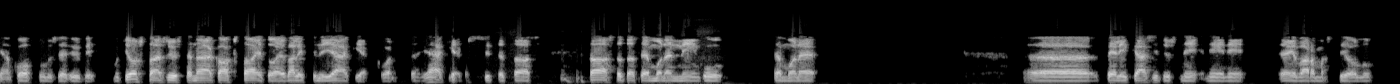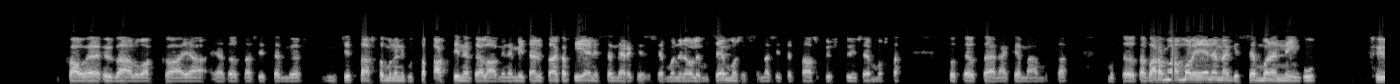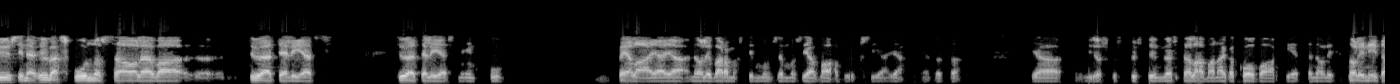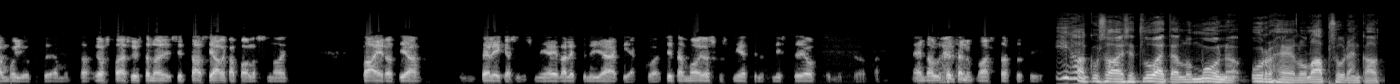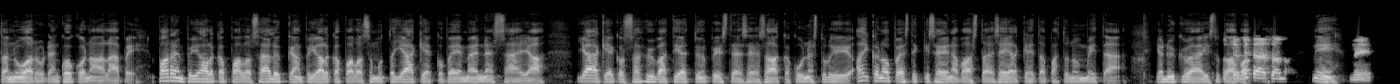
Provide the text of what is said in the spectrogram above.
ihan kohtuullisen hyvin. Mutta jostain syystä nämä kaksi taitoa ei välittynyt jääkiekkoon. Jääkiekossa sitten taas, taas tota semmoinen niin öö, pelikäsitys niin, niin, niin, ei varmasti ollut kauhean hyvää luokkaa ja, ja tota, sitten myös sitten taas tuommoinen niin taktinen pelaaminen, mitä nyt aika pienissä merkissä semmoinen oli, mutta semmoisessa mä sitten taas pystyin semmoista toteuttaa ja näkemään, mutta, mutta tota, varmaan mä olin enemmänkin semmoinen niin kuin fyysinen, hyvässä kunnossa oleva työtelijäs, työtelijäs niin kuin pelaaja ja ne oli varmasti mun semmoisia vahvuuksia ja, ja tota, ja joskus pystyin myös pelaamaan aika kovaakin, että ne oli, ne oli niitä mun juttuja, mutta jostain syystä sitten taas jalkapallossa noin taidot ja pelikäsitys niin ei välittynyt jääkiekkoa. Sitä mä oon joskus miettinyt, mistä johtuu, mutta tuota, en ole löytänyt vastausta siihen. Ihan kun saisit luetellut mun urheilu lapsuuden kautta nuoruuden kokonaan läpi. Parempi jalkapallossa, älykkäämpi jalkapallossa, mutta jääkiekko vei mennessään ja jääkiekossa hyvä tiettyyn pisteeseen saakka, kunnes tuli aika nopeastikin seinä vastaan ja sen jälkeen ei tapahtunut mitään. Ja nykyään istutaan... Mutta se va- pitää sanoa, niin. niin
